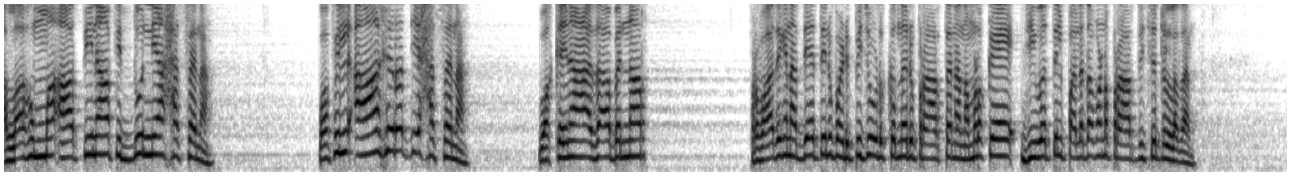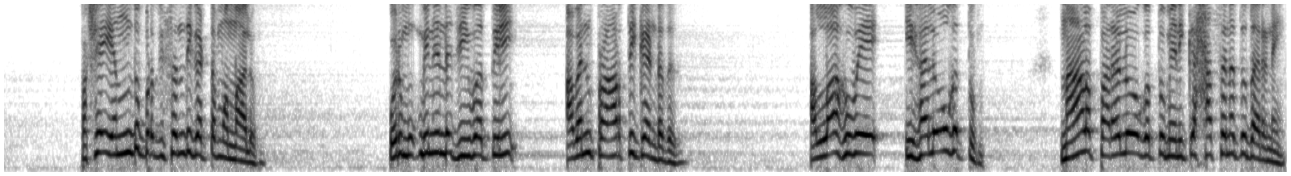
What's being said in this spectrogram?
അള്ളാഹുമ്മ ആത്തിന ഫിദ്ദുന്യ ഹസന. വഫിൽ ആഹിറത്തി ഹസന. വക്കിന അദാബന്നാർ. പ്രവാചകൻ അദ്ദേഹത്തിന് പഠിപ്പിച്ചു കൊടുക്കുന്ന ഒരു പ്രാർത്ഥന നമ്മളൊക്കെ ജീവിതത്തിൽ പലതവണ പ്രാർത്ഥിച്ചിട്ടുള്ളതാണ്. പക്ഷേ എന്തു പ്രതിസന്ധി ഘട്ടം വന്നാലും ഒരു മുഗ്മിനിന്റെ ജീവിതത്തിൽ അവൻ പ്രാർത്ഥിക്കേണ്ടത് അള്ളാഹുവെ ഇഹലോകത്തും നാളെ പരലോകത്തും എനിക്ക് ഹസനത്ത് തരണേ.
